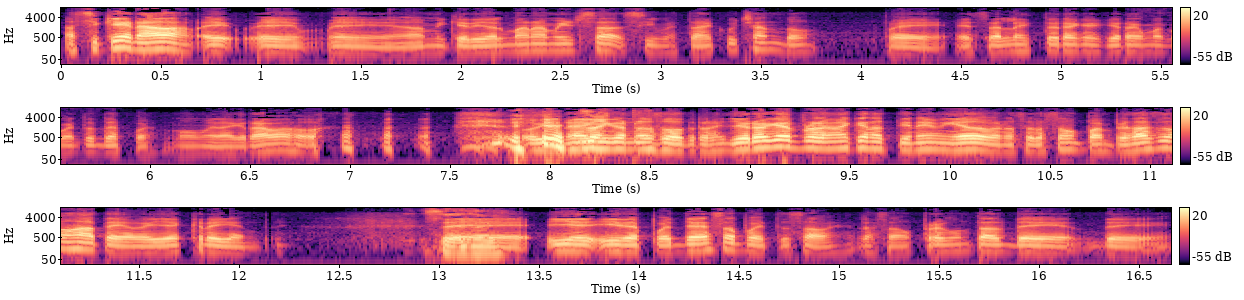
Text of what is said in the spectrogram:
Así que nada, eh, eh, eh, a mi querida hermana Mirza, si me estás escuchando, pues esa es la historia que quiero que me cuentes después. ¿No me la grabas o, o vienes aquí con nosotros? Yo creo que el problema es que nos tiene miedo, porque nosotros somos, para empezar somos ateos y ella es creyente. Sí, Eh, y, y después de eso, pues tú sabes, le hacemos preguntas de, de,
